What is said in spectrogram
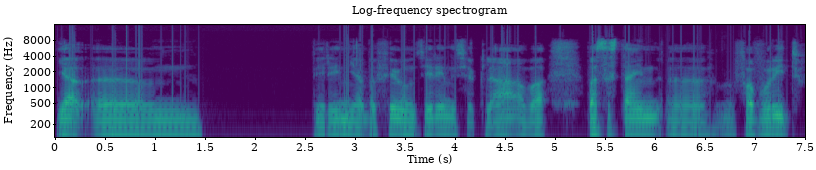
Ja, ähm, wir reden ja über Filme und Serien, ist ja klar, aber was ist dein äh, Favorit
